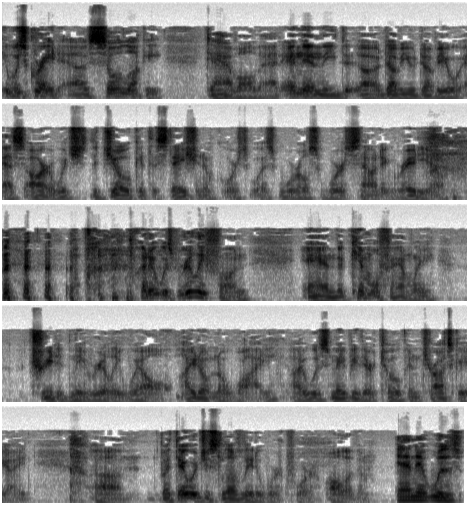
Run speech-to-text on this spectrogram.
it was great. I was so lucky to have all that. And then the uh, WWSR, which the joke at the station, of course, was world's worst sounding radio. but it was really fun. And the Kimmel family treated me really well. I don't know why. I was maybe their token Trotskyite. Um, but they were just lovely to work for, all of them. and it was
